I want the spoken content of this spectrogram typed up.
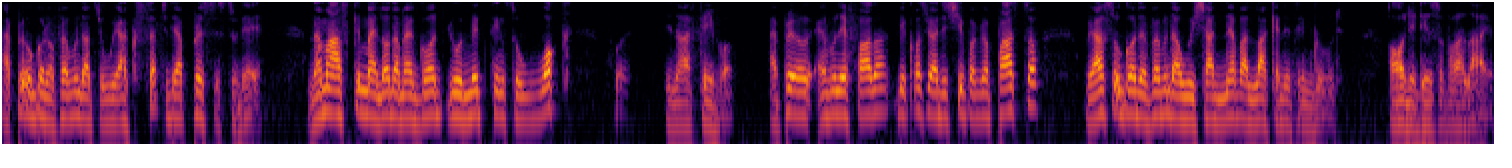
I pray, O God of heaven, that you will accept their praises today. And I'm asking, my Lord and my God, you will make things to work in our favor. I pray, Heavenly Father, because we are the sheep of your pastor, we ask, O God of heaven, that we shall never lack anything good all the days of our life.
